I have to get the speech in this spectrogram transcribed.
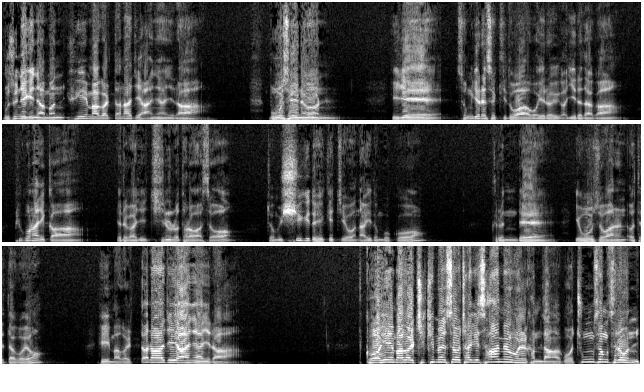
무슨 얘기냐면 회막을 떠나지 아니하니라. 모세는 이제 성전에서 기도하고 이러다가 피곤하니까 여러 가지 진으로 돌아와서 좀 쉬기도 했겠지요. 나이도 먹고. 그런데 여호수아는 어땠다고요? 회막을 떠나지 아니하니라. 그 회막을 지키면서 자기 사명을 감당하고 충성스러운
